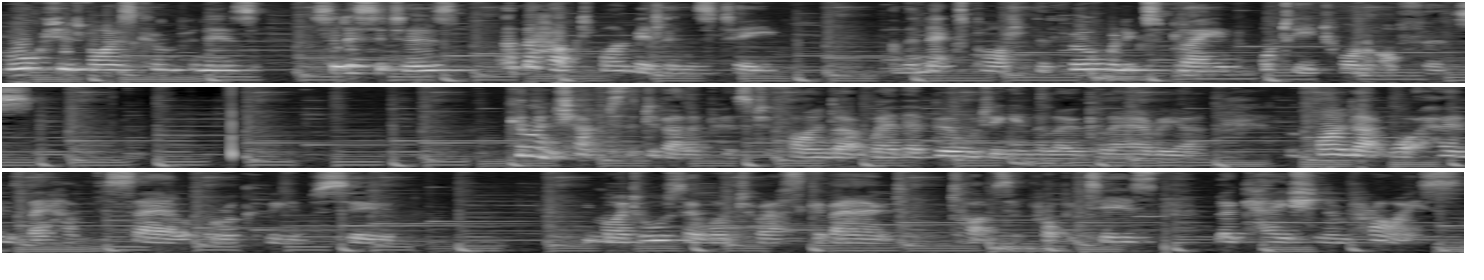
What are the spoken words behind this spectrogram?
mortgage advice companies, solicitors and the Help to Buy Midlands team. And the next part of the film will explain what each one offers. Come and chat to the developers to find out where they're building in the local area and find out what homes they have for sale or are coming up soon. You might also want to ask about types of properties, location and price.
